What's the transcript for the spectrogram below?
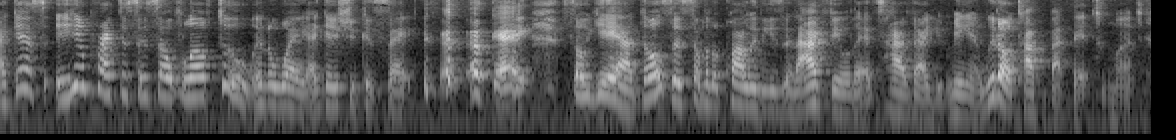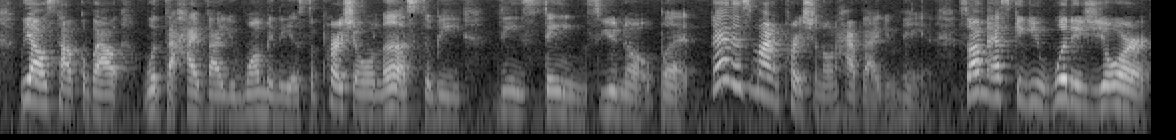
I guess he'll practice self love too, in a way, I guess you could say. okay? So, yeah, those are some of the qualities that I feel that's high value man. We don't talk about that too much. We always talk about what the high value woman is, the pressure on us to be these things, you know. But that is my impression on high value man. So, I'm asking you, what is your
